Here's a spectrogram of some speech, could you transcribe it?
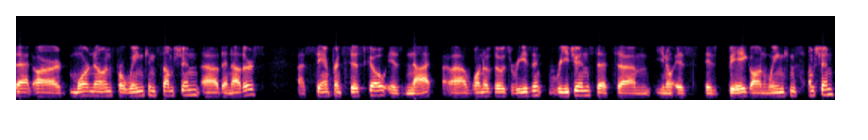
that are more known for wing consumption uh, than others. Uh, San Francisco is not uh, one of those reason, regions that um, you know is is big on wing consumption.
